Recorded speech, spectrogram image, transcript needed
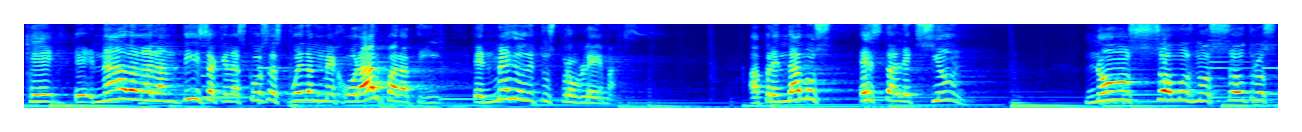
que eh, nada garantiza que las cosas puedan mejorar para ti en medio de tus problemas. Aprendamos esta lección. No somos nosotros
